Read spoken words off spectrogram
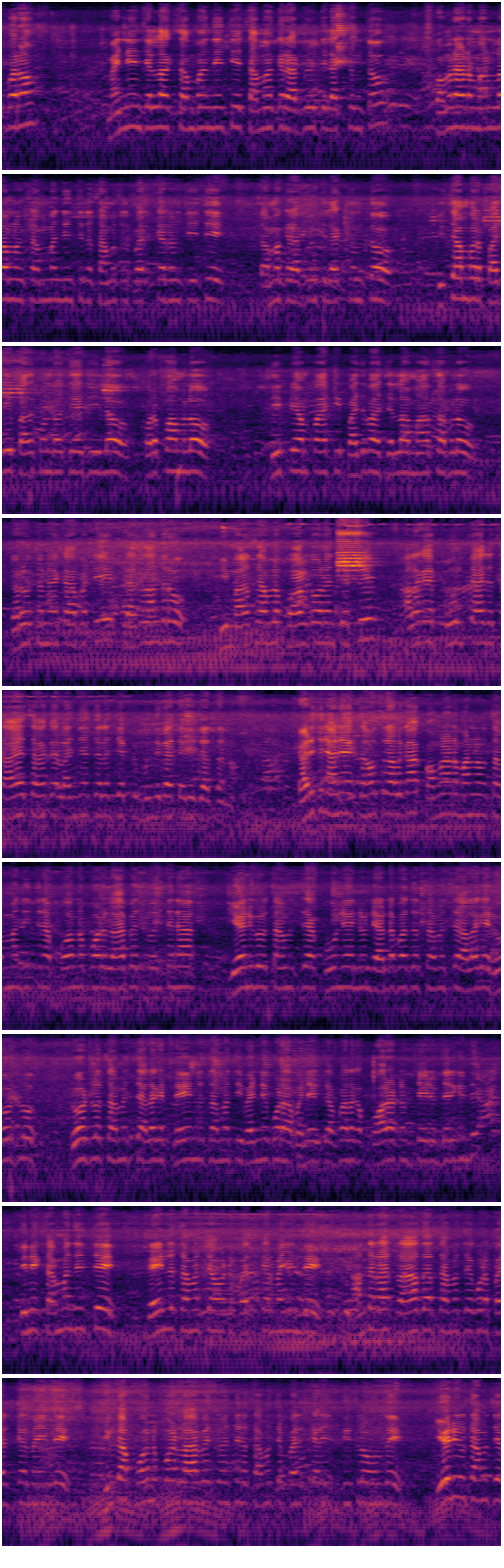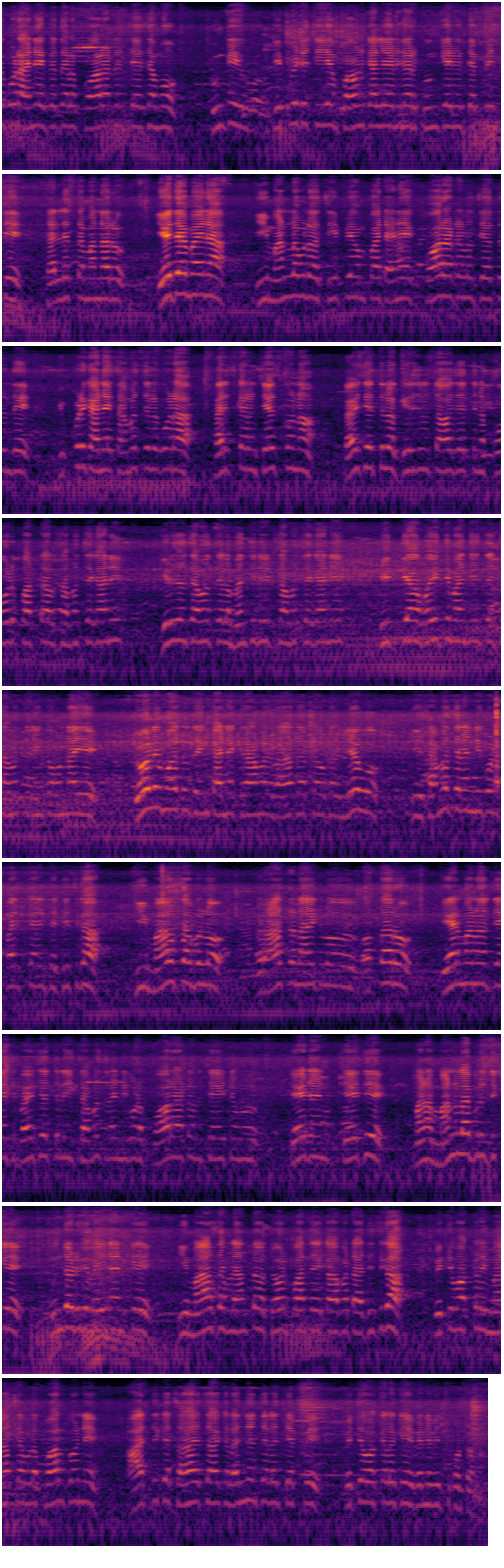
పార్వతీపురం మన్యం జిల్లాకు సంబంధించి సమగ్ర అభివృద్ధి లక్ష్యంతో కొమరాడ మండలంకు సంబంధించిన సమస్యలు పరిష్కారం చేసి సమగ్ర అభివృద్ధి లక్ష్యంతో డిసెంబర్ పది పదకొండవ తేదీలో కురపాంలో సిపిఎం పార్టీ పదివ జిల్లా మహాసభలు జరుగుతున్నాయి కాబట్టి ప్రజలందరూ ఈ మహాసభలో పాల్గొనాలని చెప్పి అలాగే పూర్తి స్థాయిలో సహాయ సహకారాలు అందించాలని చెప్పి ముందుగా తెలియజేస్తున్నాం. గడిచిన అనేక సంవత్సరాలుగా కొమరాడ మండలం సంబంధించిన పూర్ణపోడు లాభేస్ వంతెన ఏనుగుల సమస్య కూనేరు నుండి ఎండబద్దల సమస్య అలాగే రోడ్లు రోడ్ల సమస్య అలాగే ట్రైన్ల సమస్య ఇవన్నీ కూడా అనేక దఫాలుగా పోరాటం చేయడం జరిగింది. దీనికి సంబంధించి ట్రైన్ల సమస్య ఒకటి పరిష్కారం అయ్యింది అంతరాష్ట్ర రహదారి సమస్య కూడా పరిష్కారం అయింది ఇంకా పూర్ణపోడు లాభేస్ లాభించిన సమస్య పరిష్కరించే స్థితిలో ఉంది. ఏనుగుల సమస్య కూడా అనేక విధాలుగా పోరాటం చేశాము. కుంకి డిప్యూటీ సీఎం పవన్ కళ్యాణ్ గారు కుంకేని తెప్పించి తరలిస్తామన్నారు. ఏదేమైనా ఈ మండలంలో సిపిఎం పార్టీ అనేక పోరాటాలు చేస్తుంది. ఇప్పటికీ అనేక సమస్యలు కూడా పరిష్కారం చేసుకున్నాం. భవిష్యత్తులో గిరిజనులు తాగుచేస్తున్న పోడు పట్టాల సమస్య కానీ గిరిజన సమస్యల మంచినీటి సమస్య కానీ విద్య వైద్యం అందించే సమస్యలు ఇంకా ఉన్నాయి. డోలి మోతలతో ఇంకా అనేక గ్రామాలకు రహదారి సౌకర్యం లేవు. ఈ సమస్యలన్నీ కూడా పరిష్కరించే దిశగా ఈ మహాసభలో రాష్ట్ర నాయకులు వస్తారు. తీర్మానాలు చేసి భవిష్యత్తులో ఈ సమస్యలన్నీ కూడా పోరాటం చేయటం చేయడానికి చేసి మన మండల అభివృద్ధికి ముందడుగు వేయడానికి ఈ మహాసభలు ఎంతో తోడ్పడతాయి కాబట్టి ఆ దిశగా ప్రతి ఒక్కరు ఈ మహాసభలో పాల్గొని ఆర్థిక సహాయ సహకారాలు అందించాలని చెప్పి ప్రతి ఒక్కరికి విన్నవించుకుంటున్నాం.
